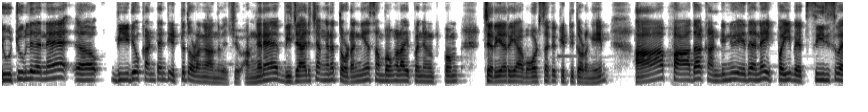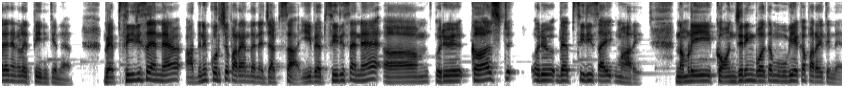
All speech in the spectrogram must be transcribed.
യൂട്യൂബിൽ തന്നെ വീഡിയോ കണ്ടന്റ് ഇട്ട് തുടങ്ങാമെന്ന് വെച്ചു. അങ്ങനെ വിചാരിച്ച് അങ്ങനെ തുടങ്ങിയ സംഭവങ്ങളാണ് ഇപ്പം ഞങ്ങൾക്കിപ്പം ചെറിയ ചെറിയ അവാർഡ്സ് ഒക്കെ കിട്ടി തുടങ്ങുകയും. ആ പാത കണ്ടിന്യൂ ചെയ്ത് തന്നെ ഇപ്പം ഈ വെബ് സീരീസ് വരെ ഞങ്ങൾ എത്തിയിരിക്കുന്നത് വെബ് സീരീസ് തന്നെ അതിനെക്കുറിച്ച് പറയാൻ തന്നെ ജക്സ ഈ വെബ് സീരീസ് തന്നെ ഒരു കേസ്റ്റ് ഒരു വെബ് സീരീസ് ആയി മാറി. നമ്മൾ ഈ കോഞ്ചറിങ് പോലത്തെ മൂവിയൊക്കെ പറയത്തില്ലേ?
